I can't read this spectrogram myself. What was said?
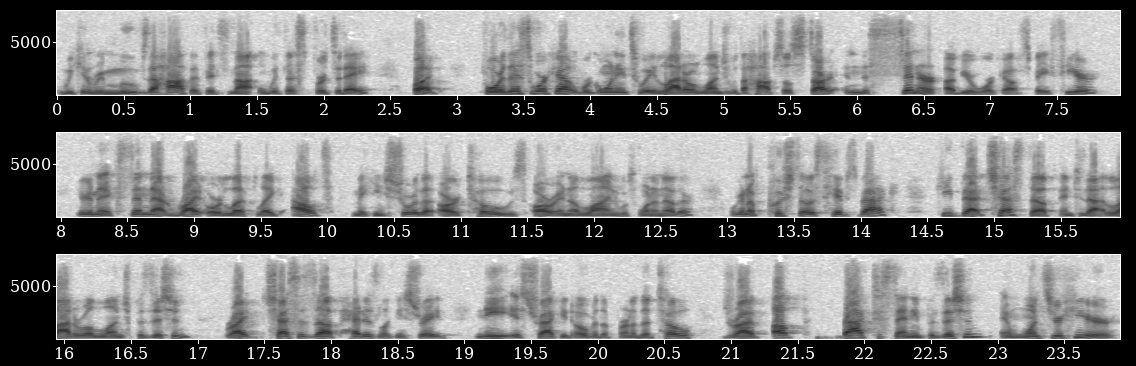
We can remove the hop if it's not with us for today, but for this workout, we're going into a lateral lunge with a hop. So start in the center of your workout space here. You're gonna extend that right or left leg out, making sure that our toes are in a line with one another. We're gonna push those hips back, keep that chest up into that lateral lunge position, right? Chest is up, head is looking straight, knee is tracking over the front of the toe, drive up, back to standing position. And once you're here,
